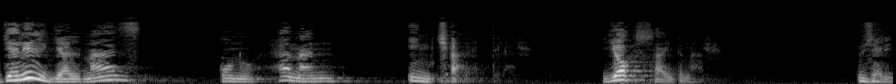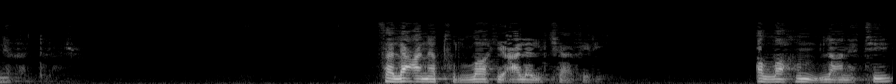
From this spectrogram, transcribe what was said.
gelir gelmez onu hemen inkar ettiler. Yok saydılar. Üzerini örttüler. فَلَعْنَةُ اللّٰهِ عَلَى الْكَافِرِينَ Allah'ın laneti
